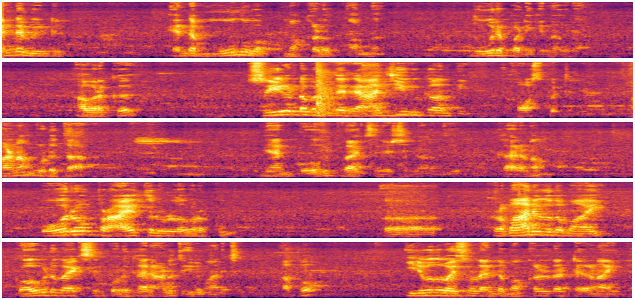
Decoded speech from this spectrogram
എന്റെ വീട്ടിൽ എന്റെ മൂന്ന് മക്കളും അന്ന് ദൂരെ പഠിക്കുന്നവരാണ്. അവർക്ക് ശ്രീകണ്ഠപുരത്തെ രാജീവ് ഗാന്ധി ഹോസ്പിറ്റലിൽ പണം കൊടുത്താണ് ഞാൻ കോവിഡ് വാക്സിനേഷൻ നടത്തിയത്. കാരണം ഓരോ പ്രായത്തിലുള്ളവർക്കും ക്രമാനുഗതമായി കോവിഡ് വാക്സിൻ കൊടുക്കാനാണ് തീരുമാനിച്ചത്. അപ്പോൾ ഇരുപത് വയസ്സുള്ള എന്റെ മക്കളുടെ ടേൺ ആയില്ല.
